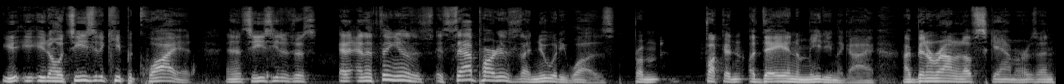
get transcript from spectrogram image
you, you you know, it's easy to keep it quiet, and it's easy to just. And, and the thing is, the sad part is, is I knew what he was from fucking a day into meeting the guy. I've been around enough scammers, and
